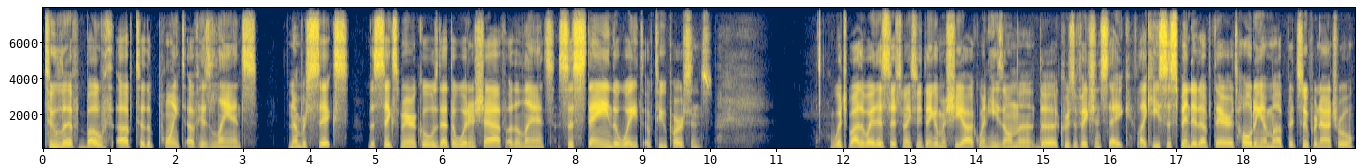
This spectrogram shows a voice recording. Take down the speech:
to lift both up to the point of his lance. Number six, the sixth miracle was that the wooden shaft of the lance sustained the weight of two persons. Which, by the way, this just makes me think of Mashiach when he's on the, the crucifixion stake. Like he's suspended up there, it's holding him up. It's supernatural,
